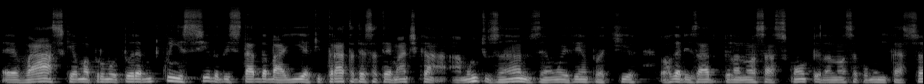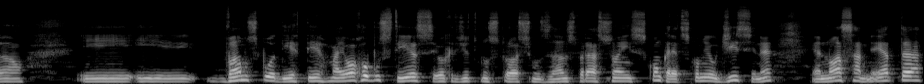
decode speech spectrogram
é, Vaz, que é uma promotora muito conhecida do estado da Bahia, que trata dessa temática há muitos anos. É um evento aqui organizado pela nossa Ascom, pela nossa comunicação. E, e, vamos poder ter maior robustez, eu acredito, nos próximos anos para ações concretas. Como eu disse, né, é nossa meta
